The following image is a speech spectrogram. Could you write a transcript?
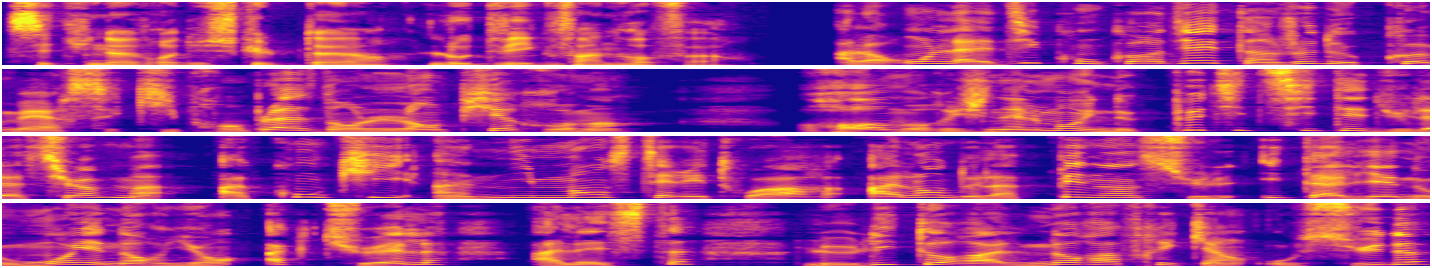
C'est une œuvre du sculpteur Ludwig van Hofer. Alors on l'a dit, Concordia est un jeu de commerce qui prend place dans l'Empire romain. Rome, originellement une petite cité du Latium, a conquis un immense territoire allant de la péninsule italienne au Moyen-Orient actuel à l'est, le littoral nord-africain au sud,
